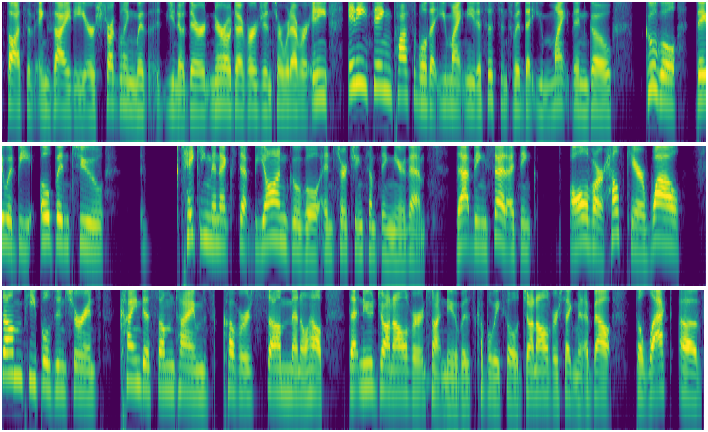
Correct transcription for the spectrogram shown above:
thoughts of anxiety or struggling with uh, you know their neurodivergence or whatever any anything possible that you might need assistance with that you might then go google they would be open to taking the next step beyond Google and searching something near them. That being said, I think all of our healthcare, while some people's insurance kind of sometimes covers some mental health, that new John Oliver, it's not new, but it's a couple weeks old, John Oliver segment about the lack of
